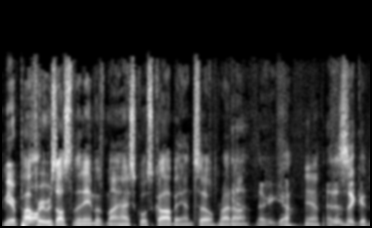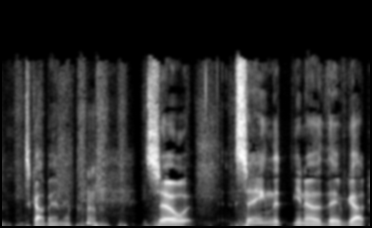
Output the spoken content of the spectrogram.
Mere Puffery was also the name of my high school ska band. So right Yeah, on. there you go. Yeah. that is a good ska band name. so, saying that you know they've got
